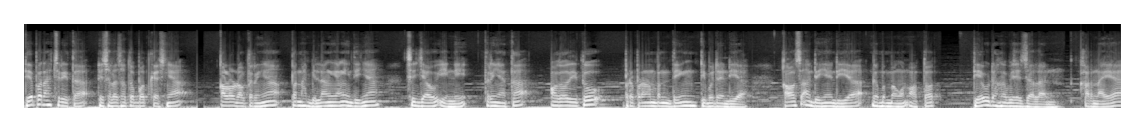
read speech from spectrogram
dia pernah cerita di salah satu podcastnya, kalau dokternya pernah bilang yang intinya sejauh ini, ternyata otot itu berperan penting di badan dia. Kalau seandainya dia nggak membangun otot, dia udah nggak bisa jalan. Karena ya,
